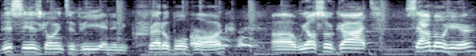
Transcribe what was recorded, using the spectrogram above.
this is going to be an incredible vlog. Uh, we also got Samo here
